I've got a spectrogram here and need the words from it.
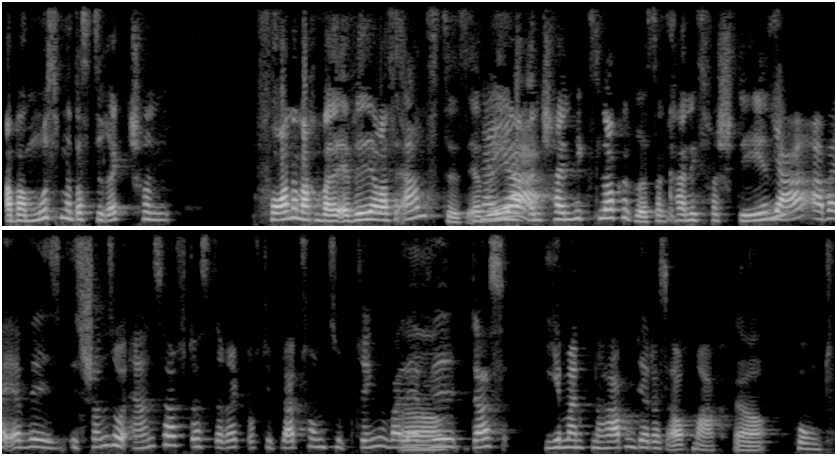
Aber muss man das direkt schon vorne machen, weil er will ja was Ernstes. Er will Naja. ja anscheinend nichts Lockeres. Dann kann ich es verstehen. Ja, aber er will, ist schon so ernsthaft, das direkt auf die Plattform zu bringen, weil Ja. er will, dass jemanden haben, der das auch mag. Ja. Punkt.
